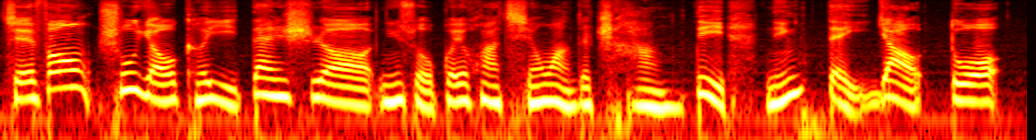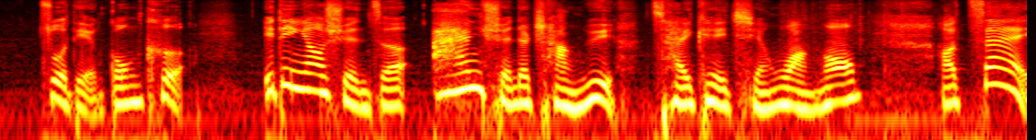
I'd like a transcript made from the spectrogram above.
解封出游可以，但是哦，你所规划前往的场地，您得要多做点功课，一定要选择安全的场域才可以前往哦。好，再。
